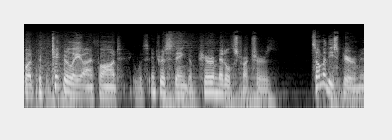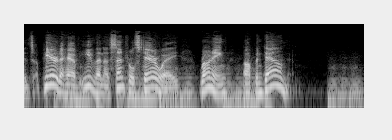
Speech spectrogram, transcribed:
But particularly I thought it was interesting the pyramidal structures. Some of these pyramids appear to have even a central stairway running up and down them.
